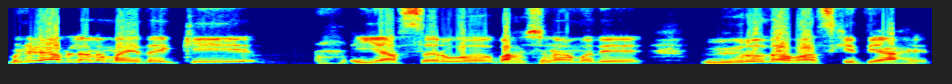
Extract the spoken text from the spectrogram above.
म्हणजे आपल्याला माहीत आहे की या सर्व भाषणामध्ये विरोधाभास किती आहेत?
